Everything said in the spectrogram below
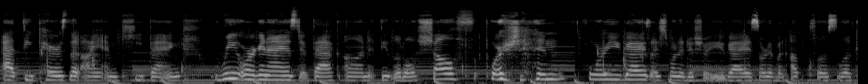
at the pairs that I am keeping reorganized back on the little shelf portion for you guys. I just wanted to show you guys sort of an up close look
